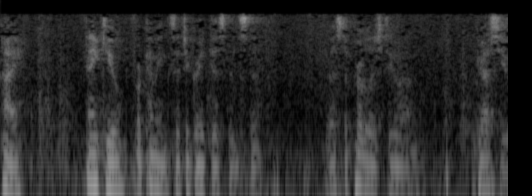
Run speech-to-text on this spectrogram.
Hi. Thank you for coming such a great distance to give us the privilege to um, address you.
